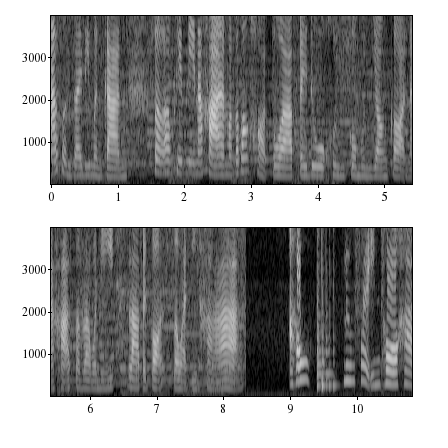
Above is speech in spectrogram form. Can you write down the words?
น่าสนใจดีเหมือนกันสำหรับคลิปนี้นะคะ มันก็ต้องขอตัวไปดูคุณโกมุนยองก่อนนะคะสำหรับวันนี้ลาไปก่อนสวัสดีค่ะ เอ้าลืมใส่อินโทรค่ะ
